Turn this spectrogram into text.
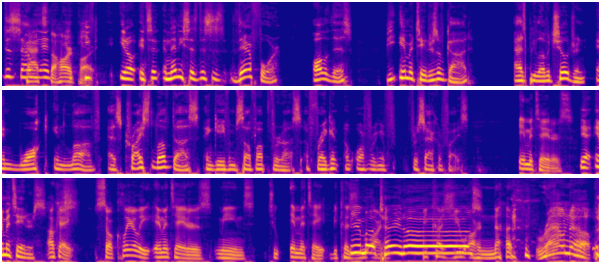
this is how That's he the hard part. you know, it's a, and then he says, "This is therefore all of this be imitators of God as beloved children and walk in love as Christ loved us and gave Himself up for us, a fragrant offering for sacrifice." imitators Yeah, imitators. Okay, so clearly imitators means to imitate because Imitators. you are because you are not roundup. I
